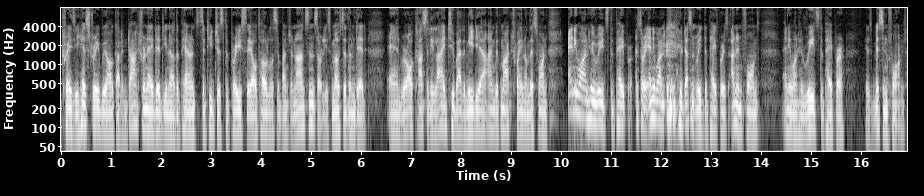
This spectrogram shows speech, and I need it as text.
crazy history. We all got indoctrinated. You know the parents the teachers the priests they all told us a bunch of nonsense or at least most of them did. And we're all constantly lied to by the media. I'm with mark twain on this one. Anyone who reads the paper uh, sorry anyone who doesn't read the paper is uninformed. Anyone who reads the paper is misinformed.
